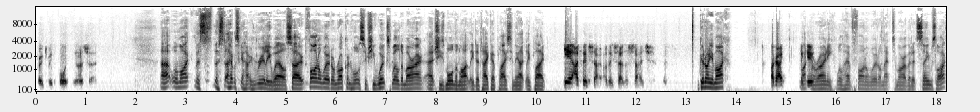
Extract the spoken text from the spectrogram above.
proved to be the point. You know, so. Uh, well, Mike, the, the stable's going really well. So, final word on Rockin' Horse. If she works well tomorrow, uh, she's more than likely to take her place in the Oakleigh Plate. Yeah, I think so. I think so at this stage. Good on you, Mike. Okay. Mike you. Moroney will have final word on that tomorrow, but it seems like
